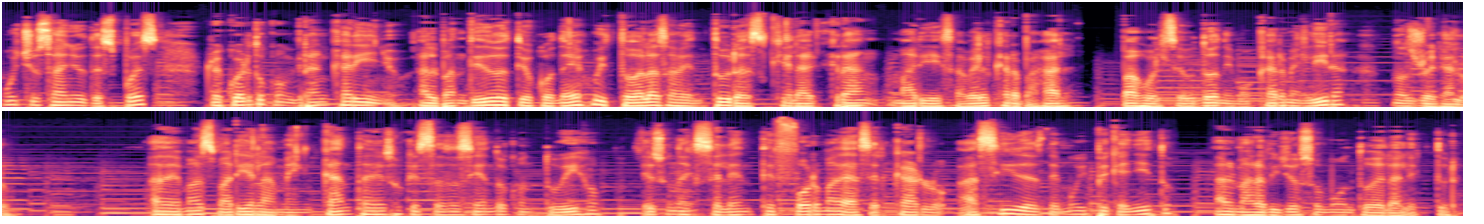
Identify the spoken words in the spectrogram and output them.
muchos años después, recuerdo con gran cariño al bandido de Tío Conejo y todas las aventuras que la gran María Isabel Carvajal, bajo el seudónimo Carmen Lira, nos regaló. Además, Mariela, me encanta eso que estás haciendo con tu hijo. Es una excelente forma de acercarlo así desde muy pequeñito al maravilloso mundo de la lectura.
